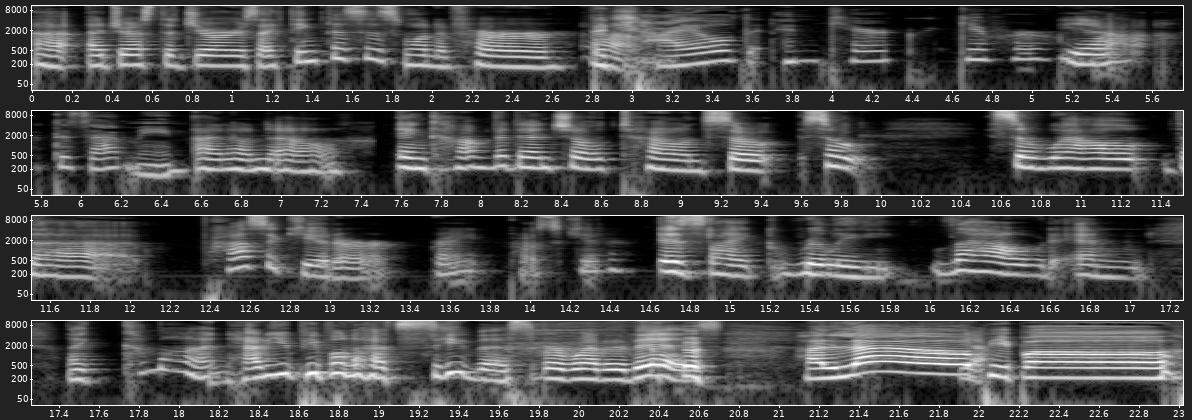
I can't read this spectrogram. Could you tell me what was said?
uh, addressed the jurors. I think this is one of her. A um, child and caregiver? Yeah. What does that mean? I don't know. In confidential tone. So so so while the prosecutor, right? Prosecutor is like really loud and like, come on, how do you people not see this for what it is? Hello, Yeah. people.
